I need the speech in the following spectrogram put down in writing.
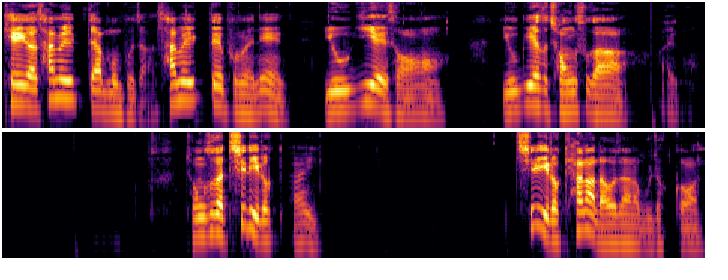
k가 3일 때 한번 보자. 3일 때 보면은 여기에서 여기에서 정수가 아이고 정수가 7이 이렇게 아이 7이 이렇게 하나 나오잖아 무조건.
